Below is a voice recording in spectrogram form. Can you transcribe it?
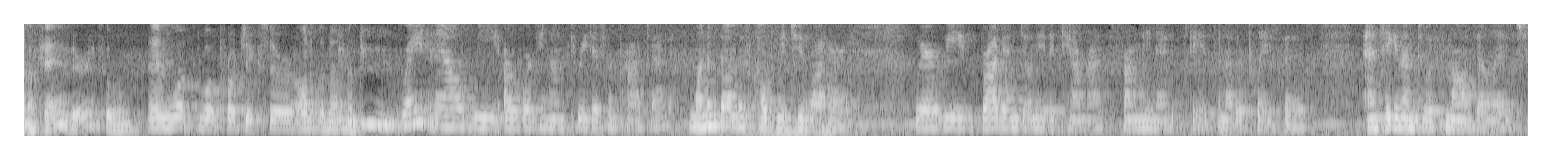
Okay, very cool. And what, what projects are on at the moment? right now, we are working on three different projects. One of them is called Wichi Water, where we've brought in donated cameras from the United States and other places and taken them to a small village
